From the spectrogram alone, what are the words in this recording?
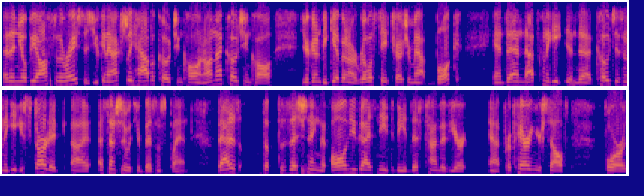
and then you'll be off to the races. You can actually have a coaching call, and on that coaching call, you're going to be given our real estate treasure map book and then that's going to get and the coach is going to get you started uh, essentially with your business plan. That is the positioning that all of you guys need to be this time of year, uh, preparing yourselves for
